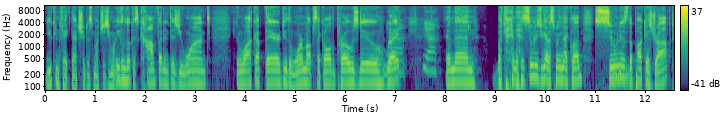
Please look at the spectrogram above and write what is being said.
you can fake that shit as much as you want. You can look as confident as you want. You can walk up there, do the warm ups like all the pros do, right? Yeah. yeah. And then, but then as soon as you got to swing that club, soon as the puck is dropped,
